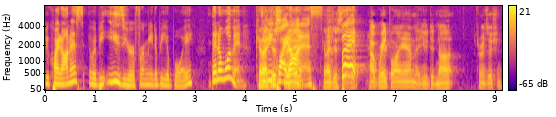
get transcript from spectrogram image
be quite honest, it would be easier for me to be a boy than a woman. Can to I be quite say- honest. Can I just but say how grateful I am that you did not transition?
